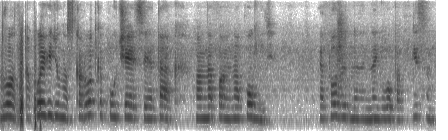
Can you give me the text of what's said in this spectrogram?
Вот, такое видео у нас короткое получается. Я так, вам напомнить. Я тоже на, на него подписан.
